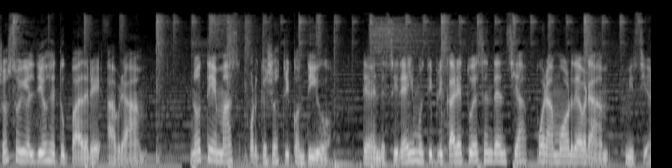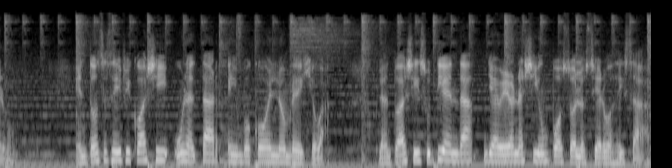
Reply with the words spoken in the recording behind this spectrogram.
Yo soy el Dios de tu padre Abraham. No temas porque yo estoy contigo. Te bendeciré y multiplicaré tu descendencia por amor de Abraham, mi siervo. Entonces edificó allí un altar e invocó el nombre de Jehová. Plantó allí su tienda y abrieron allí un pozo los siervos de Isaac.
